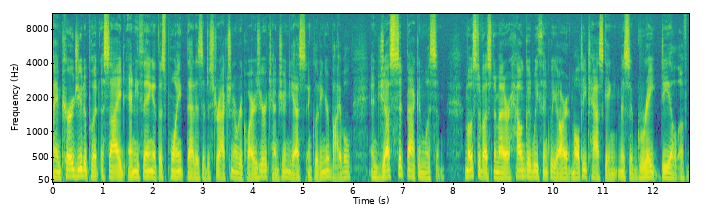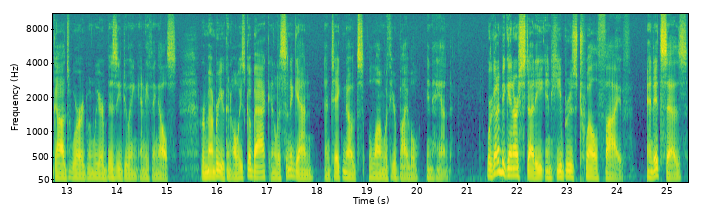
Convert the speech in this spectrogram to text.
I encourage you to put aside anything at this point that is a distraction or requires your attention, yes, including your Bible, and just sit back and listen. Most of us, no matter how good we think we are at multitasking, miss a great deal of God's Word when we are busy doing anything else. Remember, you can always go back and listen again and take notes along with your Bible in hand. We're going to begin our study in Hebrews 12:5, and it says,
